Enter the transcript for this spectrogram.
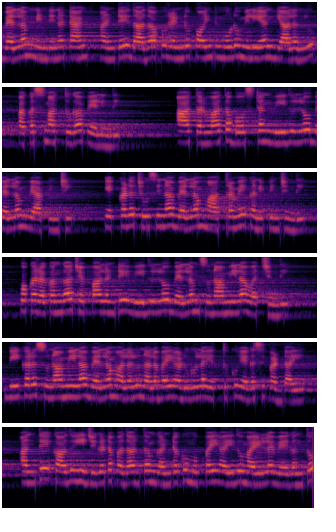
బెల్లం నిండిన ట్యాంక్ అంటే దాదాపు రెండు పాయింట్ మూడు మిలియన్ గ్యాలన్లు అకస్మాత్తుగా పేలింది. ఆ తర్వాత బోస్టన్ వీధుల్లో బెల్లం వ్యాపించి ఎక్కడ చూసినా బెల్లం మాత్రమే కనిపించింది. ఒక రకంగా చెప్పాలంటే వీధుల్లో బెల్లం సునామీలా వచ్చింది. భీకర సునామీలా బెల్లం అలలు నలభై అడుగుల ఎత్తుకు ఎగసిపడ్డాయి. అంతేకాదు ఈ జిగట పదార్థం గంటకు ముప్పై ఐదు మైళ్ళ వేగంతో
